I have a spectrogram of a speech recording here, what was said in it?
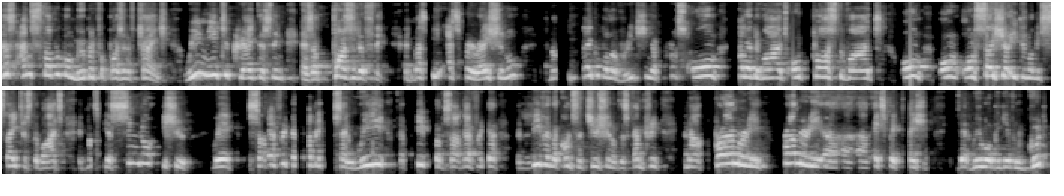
this unstoppable movement for positive change, we need to create this thing as a positive thing. It must be aspirational. It must be capable of reaching across all color divides, all class divides, all all all socio-economic status divides. It must be a single issue where South African public say, we, the people of South Africa, believe in the constitution of this country, and our primary, primary uh, uh, uh expectation is that we will be given good,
